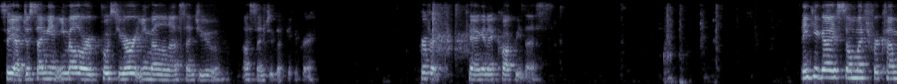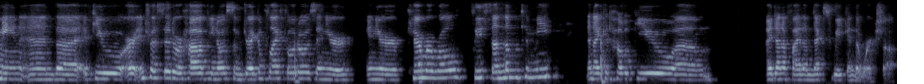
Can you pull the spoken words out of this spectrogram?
So yeah, just send me an email or post your email and I'll send you I'll send you the paper. Perfect. Okay, I'm gonna copy this. Thank you guys so much for coming. And uh, if you are interested or have, you know, some dragonfly photos in your in your camera roll, please send them to me, and I could help you um, identify them next week in the workshop.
